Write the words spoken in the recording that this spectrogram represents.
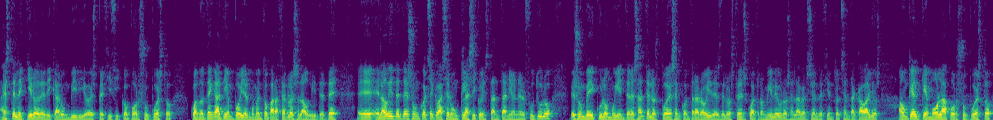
a este le quiero dedicar un vídeo específico, por supuesto, cuando tenga tiempo y el momento para hacerlo es el Audi TT. Eh, el Audi TT es un coche que va a ser un clásico instantáneo en el futuro, es un vehículo muy interesante, los puedes encontrar hoy desde los 3-4.000 euros en la versión de 180 caballos, aunque el que mola, por supuesto,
